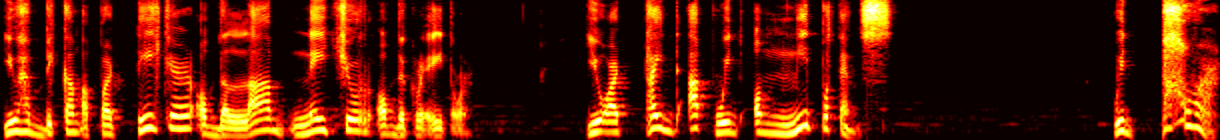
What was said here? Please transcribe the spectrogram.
you have become a partaker of the love nature of the Creator. You are tied up with omnipotence, with power.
